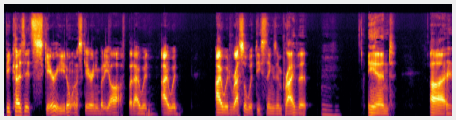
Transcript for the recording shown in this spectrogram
because it's scary. You don't want to scare anybody off, but I would Mhm. I would I would wrestle with these things in private Mhm. and uh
